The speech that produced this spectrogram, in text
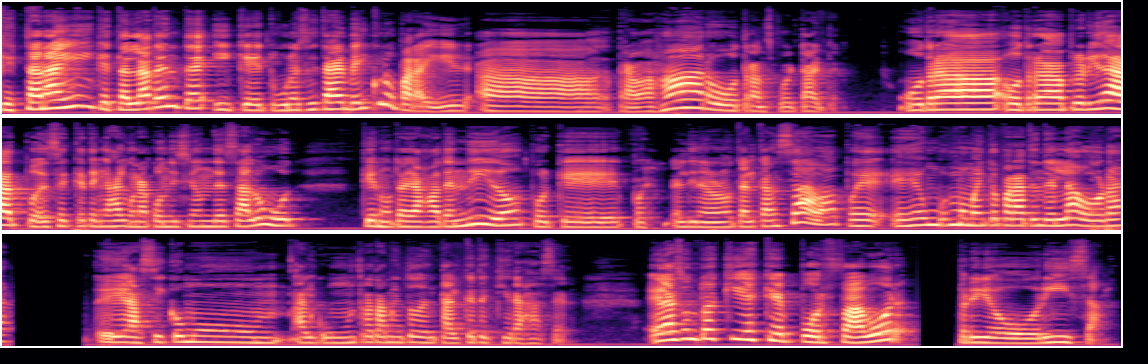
que están ahí, que están latentes y que tú necesitas el vehículo para ir a trabajar o transportarte. Otra, otra prioridad puede ser que tengas alguna condición de salud que no te hayas atendido porque pues, el dinero no te alcanzaba, pues es un buen momento para atenderla ahora, eh, así como algún tratamiento dental que te quieras hacer. El asunto aquí es que por favor prioriza.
